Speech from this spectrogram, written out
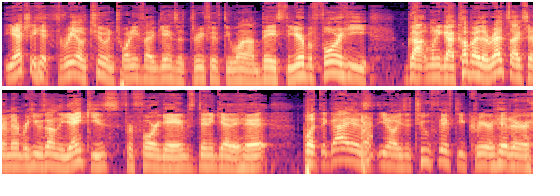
he actually hit 302 in 25 games with 351 on base. The year before he got when he got cut by the Red Sox, I remember he was on the Yankees for four games, didn't get a hit. But the guy is, you know, he's a 250 career hitter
